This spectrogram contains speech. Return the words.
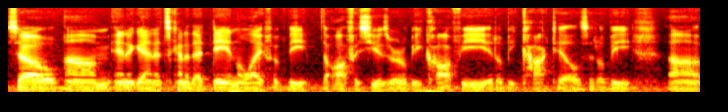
So, um, and again, it's kind of that day in the life of the, the office user. It'll be coffee, it'll be cocktails, it'll be uh,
